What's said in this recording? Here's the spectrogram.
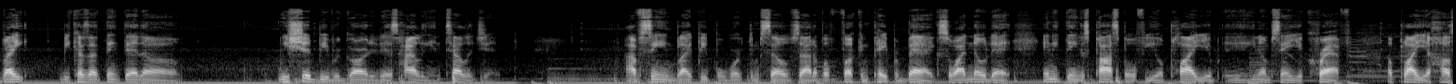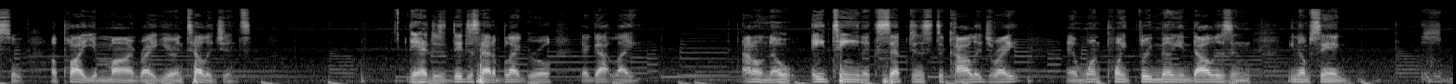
right? Because I think that uh, we should be regarded as highly intelligent. I've seen black people work themselves out of a fucking paper bag. So I know that anything is possible if you apply your, you know what I'm saying, your craft, apply your hustle, apply your mind, right? Your intelligence. They had this, they just had a black girl that got like, I don't know, 18 acceptance to college, right? And 1.3 million dollars in, you know I'm saying,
